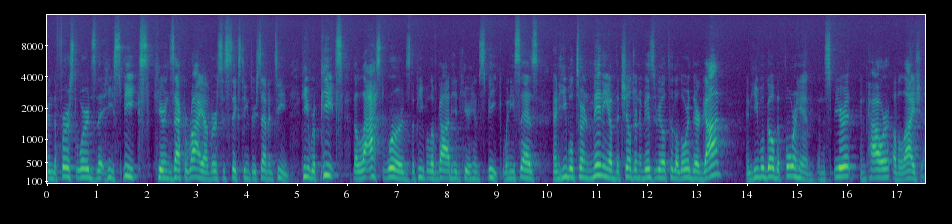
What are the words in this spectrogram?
in the first words that he speaks here in Zechariah verses 16 through 17. He repeats the last words the people of God had hear him speak when he says, And he will turn many of the children of Israel to the Lord their God, and he will go before him in the spirit and power of Elijah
